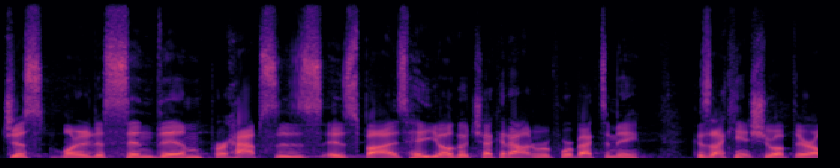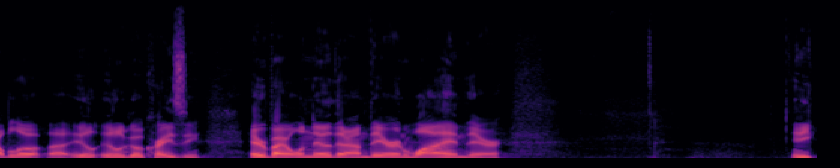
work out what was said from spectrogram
just wanted to send them, perhaps as, as spies, hey, y'all go check it out and report back to me, because I can't show up there. I'll blow up, uh, it'll, it'll, go crazy. Everybody will know that I'm there and why I'm there. And he,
